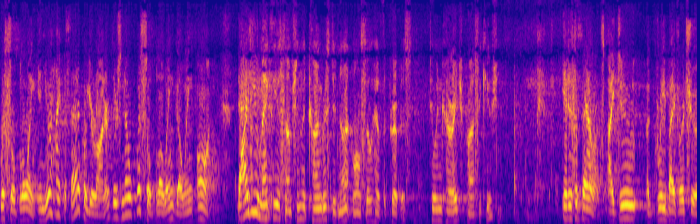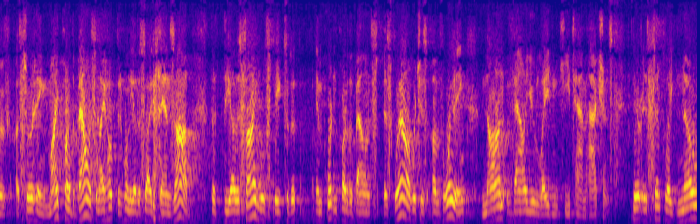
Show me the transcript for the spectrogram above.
whistleblowing. In your hypothetical, Your Honor, there's no whistleblowing going on. Why do you make the assumption that Congress did not also have the purpose to encourage prosecution. It is a balance. I do agree by virtue of asserting my part of the balance, and I hope that when the other side stands up, that the other side will speak to the important part of the balance as well, which is avoiding non-value laden qui tam actions. There is simply no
